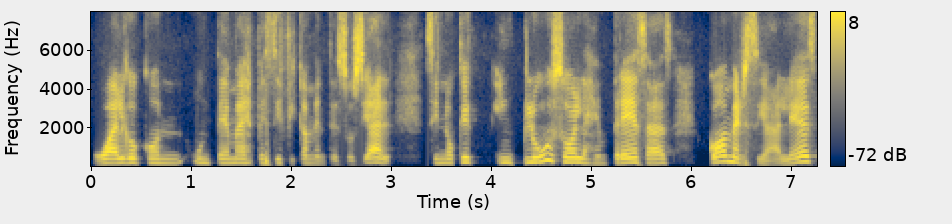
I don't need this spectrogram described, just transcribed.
o algo con un tema específicamente social, sino que incluso las empresas comerciales,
